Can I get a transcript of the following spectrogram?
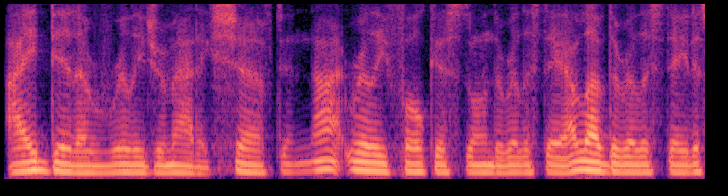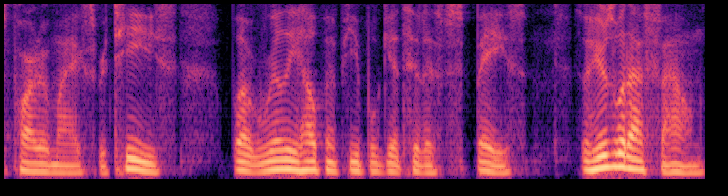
I did a really dramatic shift and not really focused on the real estate. I love the real estate, it's part of my expertise but really helping people get to the space. So here's what I found.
